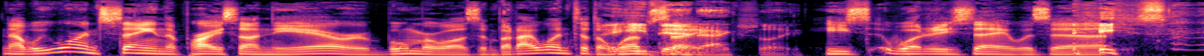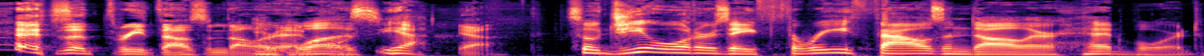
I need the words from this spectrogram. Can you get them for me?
Now, we weren't saying the price on the air, or Boomer wasn't, but I went to the he website. did actually. He's what did he say? It was a it's a three thousand dollar. it was yeah. Yeah. So Gio orders a three thousand dollar headboard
